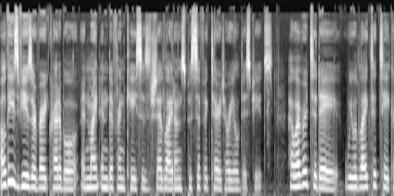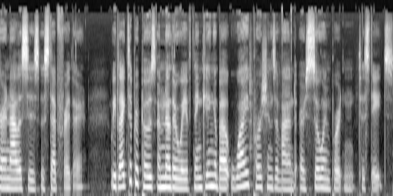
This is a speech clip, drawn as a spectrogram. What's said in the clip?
All these views are very credible and might, in different cases, shed light on specific territorial disputes. However, today, we would like to take our analysis a step further. We'd like to propose another way of thinking about why portions of land are so important to states.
